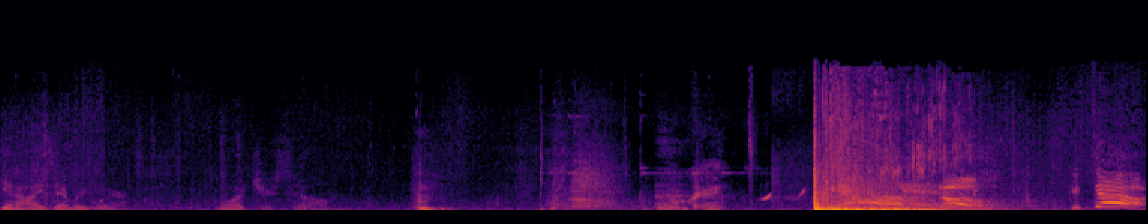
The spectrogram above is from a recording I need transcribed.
Get eyes everywhere. Watch yourself. Okay. No! Get down!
